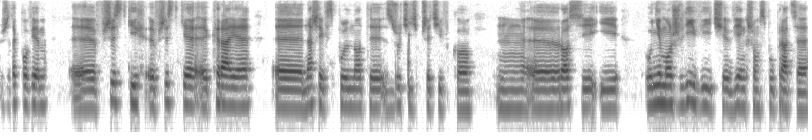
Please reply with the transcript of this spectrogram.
że tak powiem, wszystkich, wszystkie kraje E, naszej wspólnoty zrzucić przeciwko mm, e, Rosji i uniemożliwić większą współpracę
